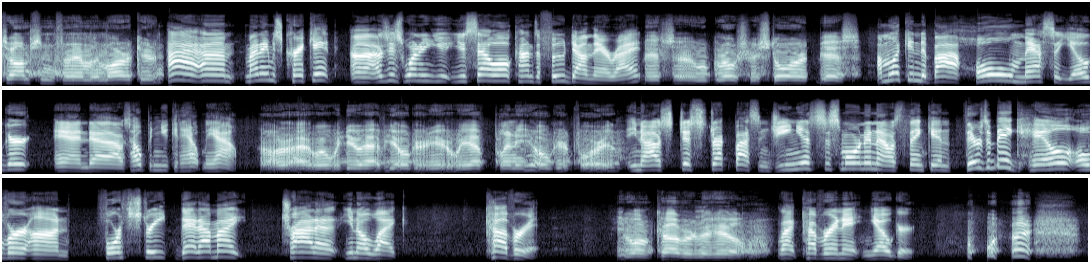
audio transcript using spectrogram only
Thompson Family Market. Hi, um, my name is Cricket. Uh, I was just wondering, you, you sell all kinds of food down there, right? It's a grocery store. Yes. I'm looking to buy a whole mess of yogurt, and uh, I was hoping you could help me out. All right. Well, we do have yogurt here. We have plenty of yogurt for you. You know, I was just struck by some genius this morning. I was thinking, there's a big hill over on 4th Street that I might try to, you know, like, cover it. You want to cover the hill? Like covering it in yogurt.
